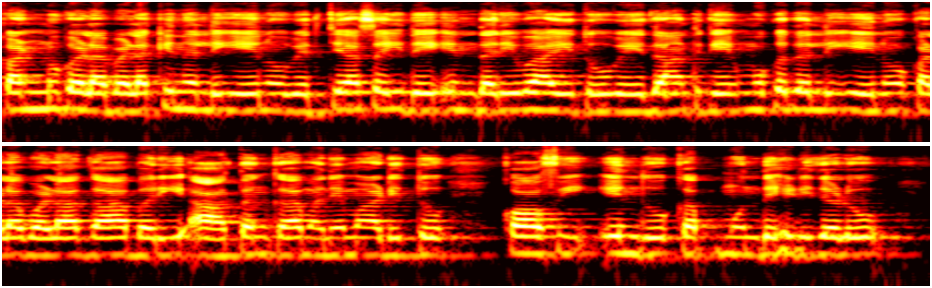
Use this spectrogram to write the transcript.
ಕಣ್ಣುಗಳ ಬೆಳಕಿನಲ್ಲಿ ಏನೋ ವ್ಯತ್ಯಾಸ ಇದೆ ಎಂದರಿವಾಯಿತು. ವೇದಾಂತ್ಗೆ ಮುಖದಲ್ಲಿ ಏನೋ ಕಳವಳ, ಗಾಬರಿ, ಆತಂಕ ಮನೆ ಮಾಡಿತ್ತು. ಕಾಫಿ ಎಂದು ಕಪ್ ಮುಂದೆ ಹಿಡಿದಳು.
